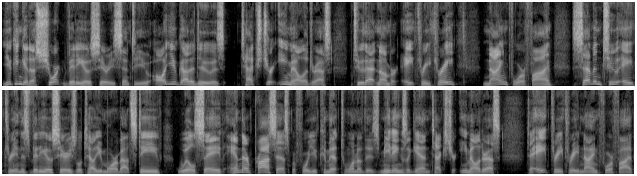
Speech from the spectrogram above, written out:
You can get a short video series sent to you. All you've got to do is Text your email address to that number, 833 945 7283. And this video series will tell you more about Steve, Wilsave, and their process before you commit to one of these meetings. Again, text your email address to 833 945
